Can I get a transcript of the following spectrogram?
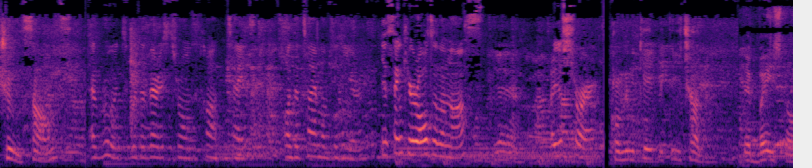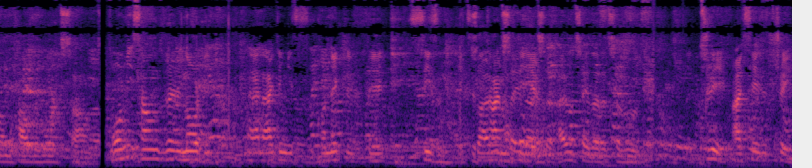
tune sounds. A root with a very strong hot taste On the time of the year. You think you're older than us? Yeah. Are you sure? Communicate with each other. They're based on how the words sound. For me, sounds very Nordic, and I think it's connected with the season. It's the So I time of the year. a, I would say that it's a root. Tree. I say the tree.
